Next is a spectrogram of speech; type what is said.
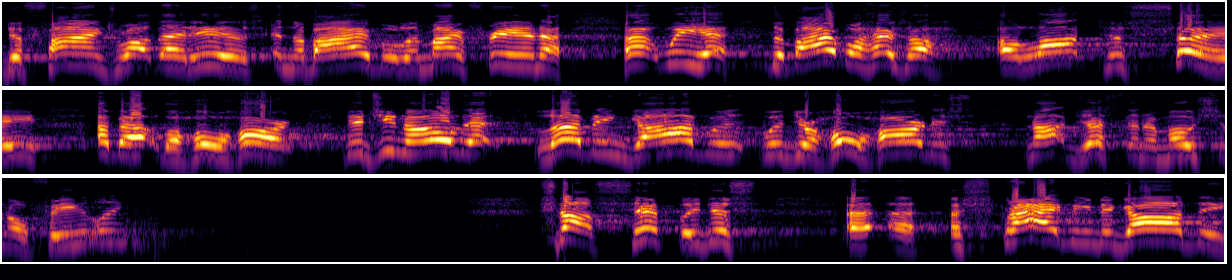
defines what that is in the Bible. And my friend, uh, uh, we the Bible has a, a lot to say about the whole heart. Did you know that loving God with, with your whole heart is not just an emotional feeling? It's not simply just uh, uh, ascribing to God the,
